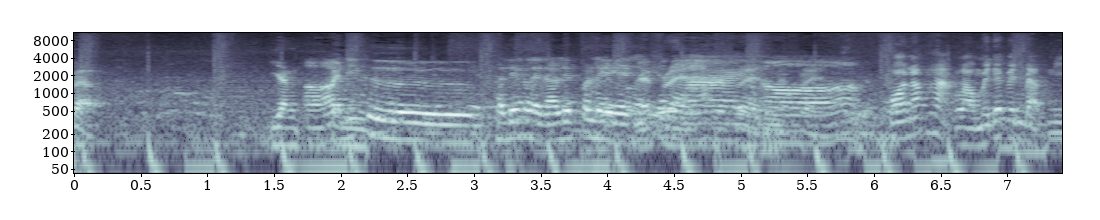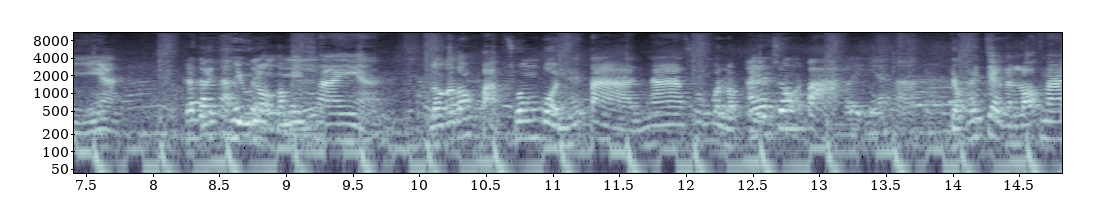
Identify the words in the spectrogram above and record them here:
แบบ ยังอ๋อเป็อันน นี้คือเขาเรียกอะไรนะเรฟเฟรนใช่ไหม reference อ๋อ เพราะหน้าผากเราไม่ได้เป็นแบบนี้อะก็ต้องแล้วคิ้วเราก็ไม่ใช่อะ เราก็ต้องปรับช่วงบนให้ตาหน้าช่วงบนเราอันนั้นช่วงปากอะไรอย่างเงี้ยค่ะเดี๋ยวค่อยเจอกันรอบหน้า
